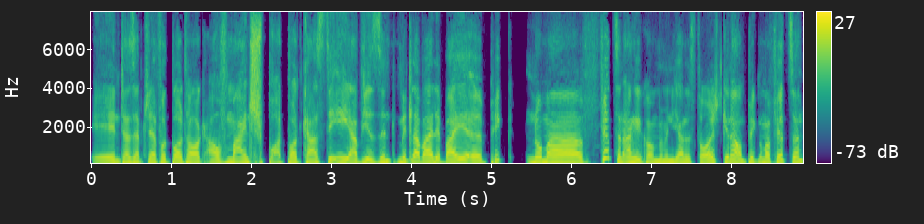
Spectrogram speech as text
Interception der Football Talk auf meinsportpodcast.de. Ja, wir sind mittlerweile bei äh, Pick Nummer 14 angekommen, wenn mich nicht alles täuscht. Genau, Pick Nummer 14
